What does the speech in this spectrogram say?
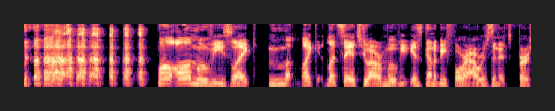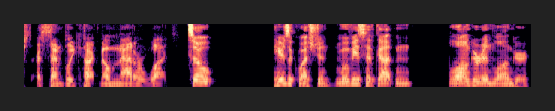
Well, all movies, like, m- like let's say a two-hour movie, is gonna be four hours in its first assembly cut, no matter what. so here's a question. Movies have gotten longer and longer.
